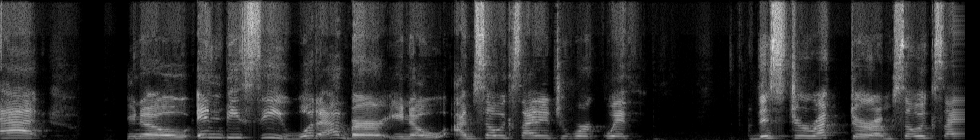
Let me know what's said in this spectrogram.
at you know NBC whatever you know I'm so excited to work with this director. I'm so excited.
